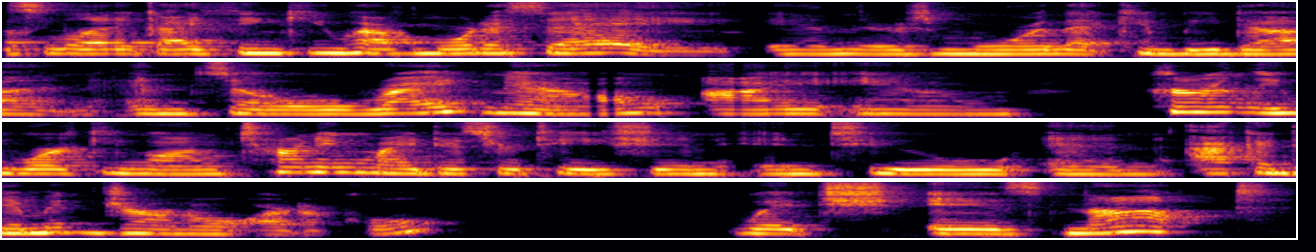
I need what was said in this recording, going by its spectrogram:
was like, I think you have more to say, and there's more that can be done. And so, right now, I am currently working on turning my dissertation into an academic journal article, which is not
